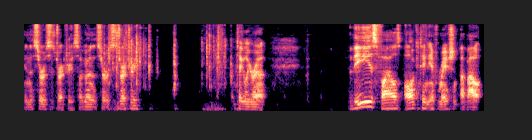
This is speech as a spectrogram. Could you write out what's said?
in the services directory. So I'll go into the services directory and take a look around. These files all contain information about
